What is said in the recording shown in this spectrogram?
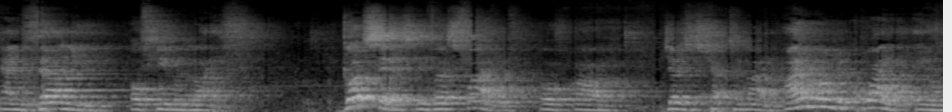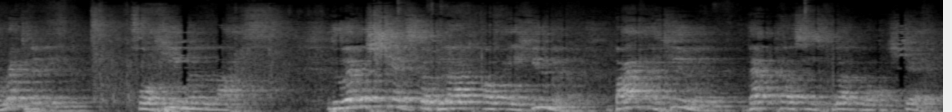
and value of human life. God says in verse 5 of um, Genesis chapter 9, I will require a reckoning for human life. Whoever sheds the blood of a human, by a human, that person's blood will be shed.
